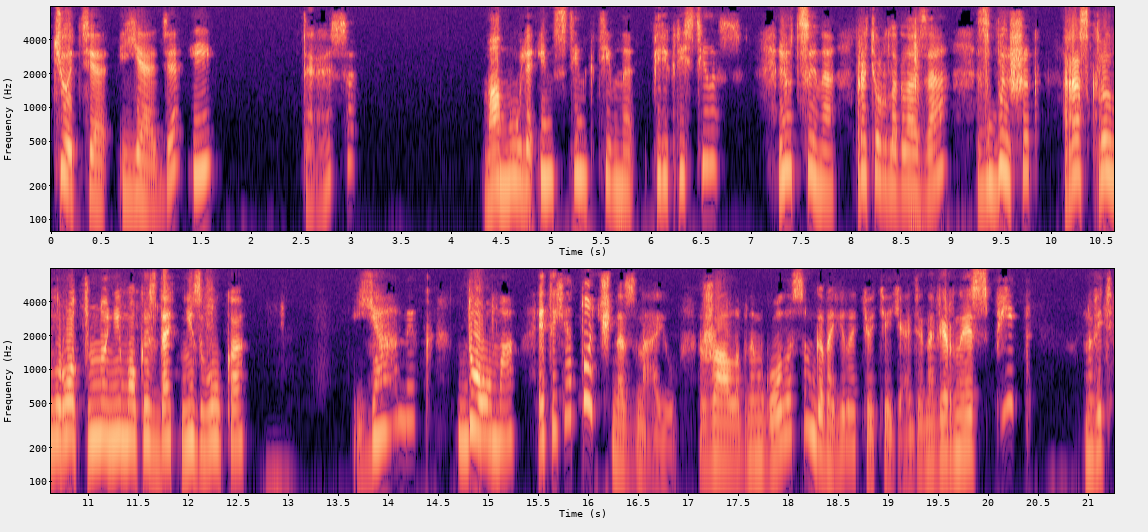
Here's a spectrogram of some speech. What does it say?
тетя Ядя и Тереса. Мамуля инстинктивно перекрестилась, Люцина протерла глаза, Сбышек раскрыл рот, но не мог издать ни звука. Янек дома, это я точно знаю, — жалобным голосом говорила тетя Ядя. Наверное, спит, но ведь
